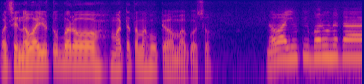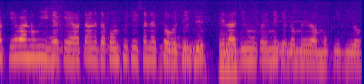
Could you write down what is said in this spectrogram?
પછી નવા યુટ્યુબરો માટે તમે શું કહેવા માંગો છો? નવા યુટ્યુબરોને તો આ કહેવાનું એ છે કે અટાણે તો કોમ્પિટિશન એક તો વધી ગયું. પહેલાં જેવું કંઈ નહીં કે ગમે એવા મૂકી દો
